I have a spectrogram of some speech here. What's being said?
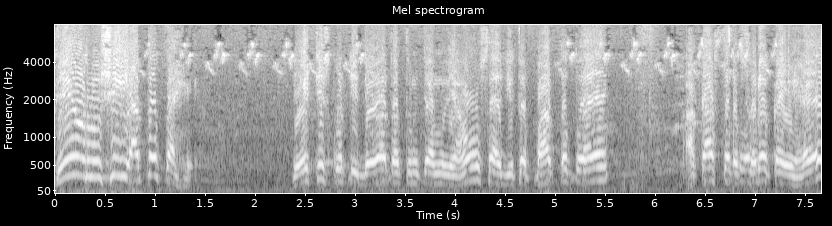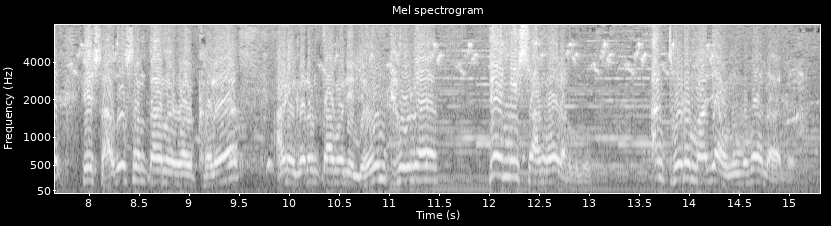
देव ऋषी यातच आहे. तेहतीस कोटी देवाचा तुमच्यामध्ये हंस आहे जिथं पाच तत्व आहे. आकाश तर खरं काही आहे. हे साधू संतांना ओळखलं आणि ग्रंथामध्ये लिहून ठेवलं. ते मी सांगायला लागलो. आणि थोडं माझ्या अनुभवाला आलं.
